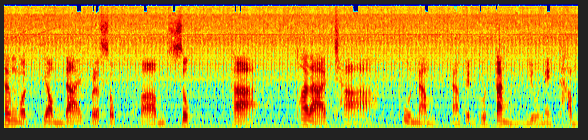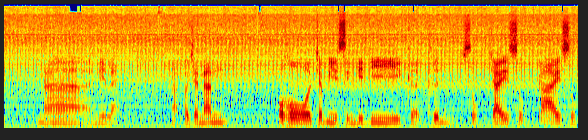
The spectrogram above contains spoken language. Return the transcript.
ทั้งหมดย่อมได้ประสบความสุขถ้าพระราชา ผู้นำนะเป็นผู้ตั้งอยู่ในธรรมนะนี่แหละนะเพราะฉะนั้นโอ้โหจะมีสิ่งดีๆ เกิดขึ้นสุขใจสุขกายสุข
